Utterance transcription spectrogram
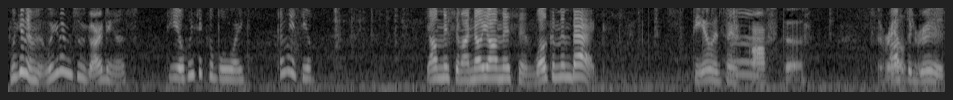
Look at him! Look at him just guarding us. Theo, who's a good boy? Come here, Theo. Y'all miss him. I know y'all miss him. Welcome him back. Theo has been off the off the rails. Off the grid.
